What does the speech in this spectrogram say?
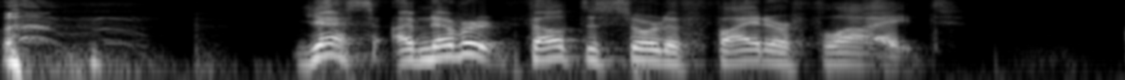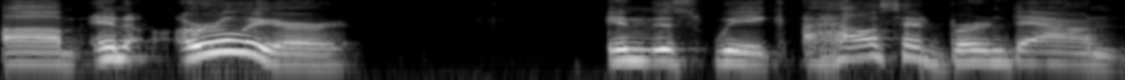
yes, I've never felt this sort of fight or flight. Um, and earlier in this week, a house had burned down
